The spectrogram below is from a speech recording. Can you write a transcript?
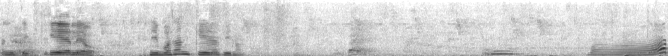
อันนี้ก็แก่แล้วนี่บ่ท่านแก่สิเนาะบาด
